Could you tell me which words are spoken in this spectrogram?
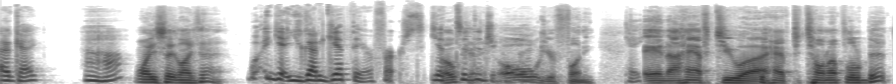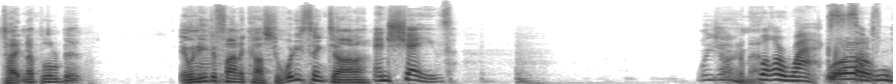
Okay. Uh huh. Why you say it like that? Well, yeah, you got to get there first. Get okay. to the gym. Oh, Okay. you're funny. Okay. And I have to uh, I have to tone up a little bit, tighten up a little bit, and we need to find a costume. What do you think, Donna? and shave. What are you talking about? Well, or wax. Well,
